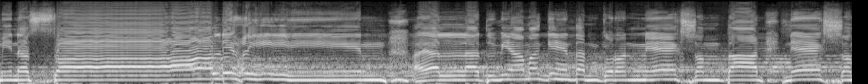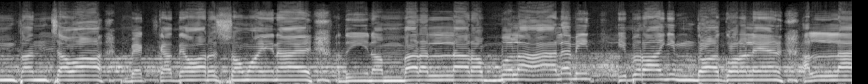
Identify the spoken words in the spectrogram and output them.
মিনাস আল্লাহ, তুমি আমাকে দান করো নেক সন্তান নেক সন্তান চাওয়া, ব্যাখ্যা দেওয়ার সময় নাই। দুই নম্বর, আল্লাহ রব্বুল আলামিন ইব্রাহিম দোয়া করলেন, আল্লাহ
